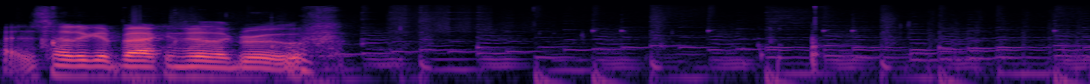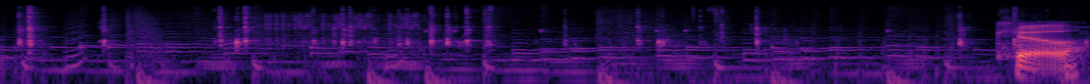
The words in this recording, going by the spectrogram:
I just had to get back into the groove. Kill.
